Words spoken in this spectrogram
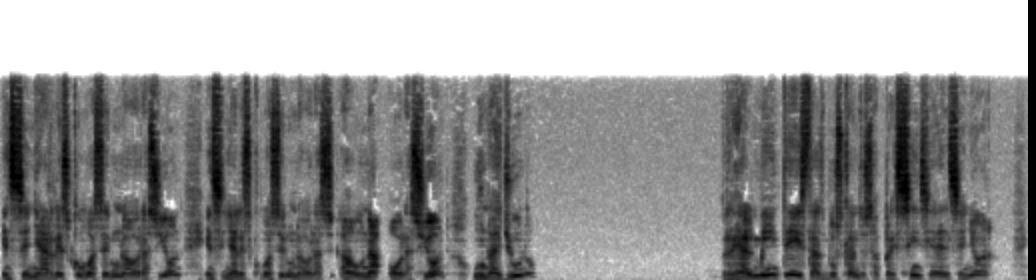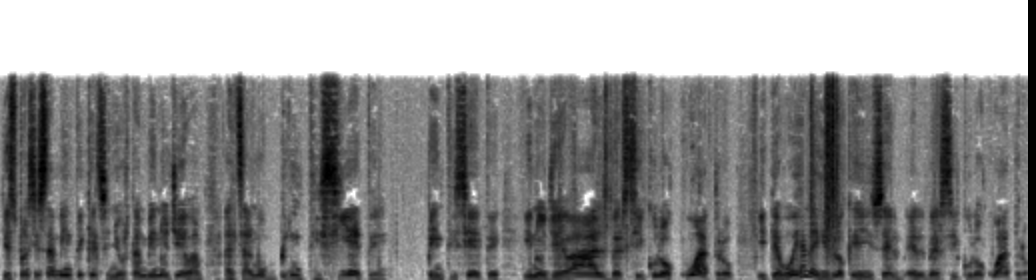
¿Enseñarles cómo hacer una oración? ¿Enseñarles cómo hacer una oración, una oración un ayuno? ¿Realmente estás buscando esa presencia del Señor? Y es precisamente que el Señor también nos lleva al Salmo 27, 27 y nos lleva al versículo 4. Y te voy a leer lo que dice el, versículo 4.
